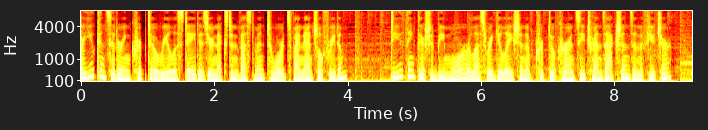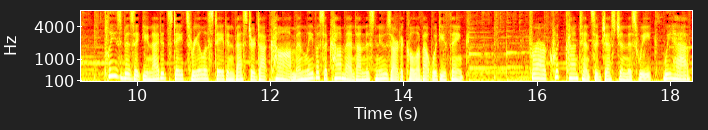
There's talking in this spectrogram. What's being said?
Are you considering crypto real estate as your next investment towards financial freedom? Do you think there should be more or less regulation of cryptocurrency transactions in the future? Please visit UnitedStatesRealEstateInvestor.com and leave us a comment on this news article about what you think. For our quick content suggestion this week, we have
